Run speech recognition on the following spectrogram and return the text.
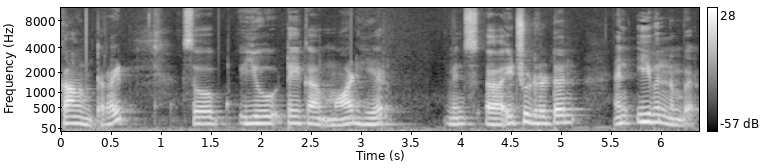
count right? So you take a mod here means uh, it should return an even number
